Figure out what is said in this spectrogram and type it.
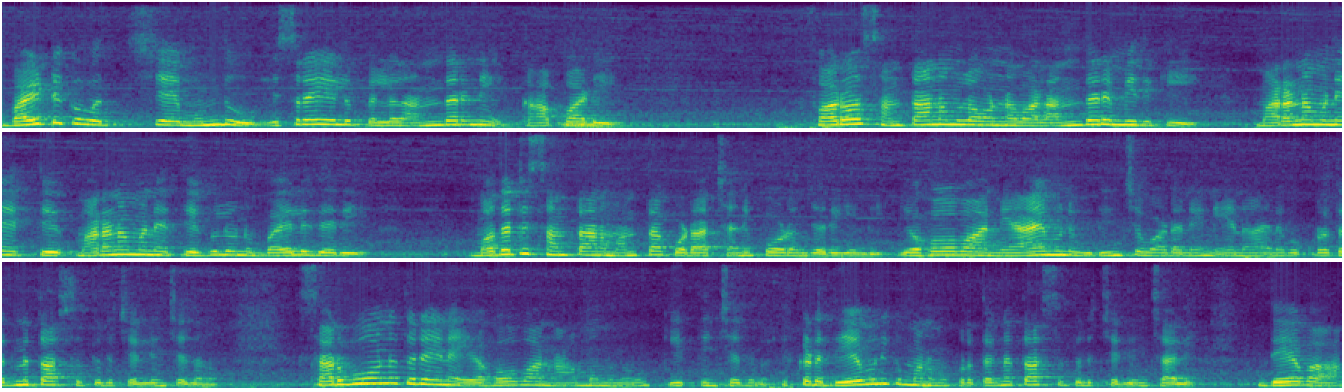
బయటకు వచ్చే ముందు ఇస్రాయేల్ పిల్లలందరినీ కాపాడి ఫరో సంతానంలో ఉన్న వాళ్ళందరి మీదకి మరణమనే మరణమనే తెగులును బయలుదేరి మొదటి సంతానం అంతా కూడా చనిపోవడం జరిగింది. యహోవా న్యాయమును విధించేవాడని నేను ఆయనకు కృతజ్ఞతాస్థుతులు చెల్లించదను. సర్వోన్నతుడైన యహోవా నామమును కీర్తించదను. ఇక్కడ దేవునికి మనం కృతజ్ఞతాస్థుతులు చెల్లించాలి. దేవా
